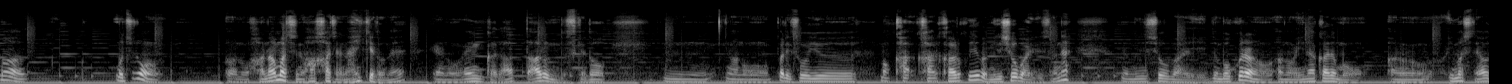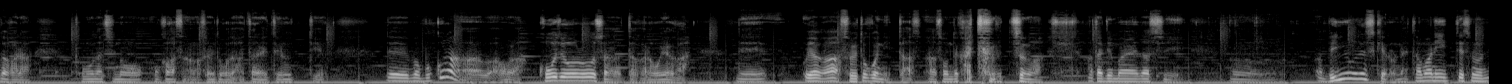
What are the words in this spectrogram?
まあもちろんあの花町の母じゃないけどねあの演歌であったあるんですけど、うん、あのやっぱりそういう、まあ、軽く言えば水商売ですよね。水商売で僕らのあの田舎でもあのいましたよ。だから友達のお母さんがそういうとこで働いてるっていう。で、まあ、僕らはほら工場労働者だったから親が。で親がそういうとこに行って遊んで帰ってくるっていうのは当たり前だし、うん、微妙ですけどね。たまに行ってその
